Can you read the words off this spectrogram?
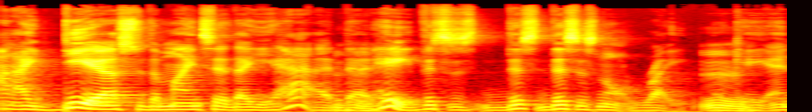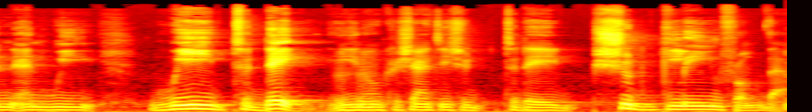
an idea as to the mindset that he had mm-hmm. that hey this is this this is not right mm. okay and and we we today mm-hmm. you know mm-hmm. christianity should today should glean from that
